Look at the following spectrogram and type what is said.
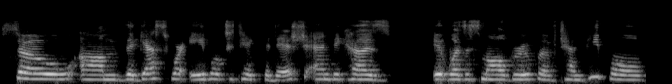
So um, the guests were able to take the dish, and because it was a small group of 10 people,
